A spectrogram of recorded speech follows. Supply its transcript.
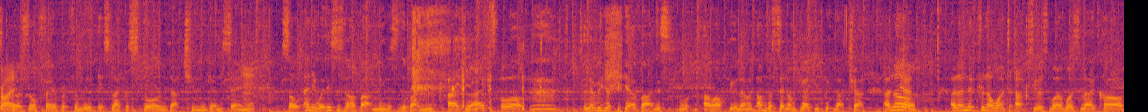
It's Right. a personal favorite for me. It's like a story that tune. You get what I'm saying? So anyway, this is not about me. This is about you guys, right? So let me just forget about this. How I feel. I'm just saying, I'm glad you picked that track. And um, and the next thing I wanted to ask you as well was like, um,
